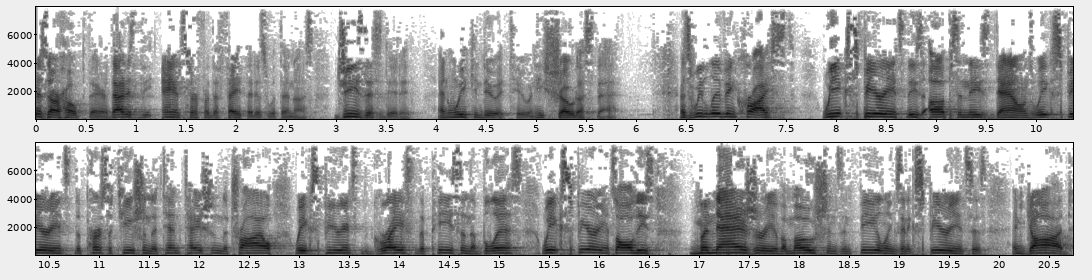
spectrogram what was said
is our hope there. That is the answer for the faith that is within us. Jesus did it, and we can do it too, and he showed us that. As we live in Christ, we experience these ups and these downs. We experience the persecution, the temptation, the trial. We experience the grace, the peace, and the bliss. We experience all these menagerie of emotions and feelings and experiences. And God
